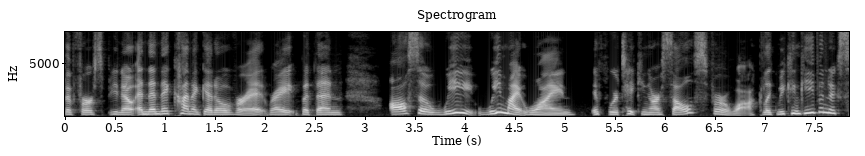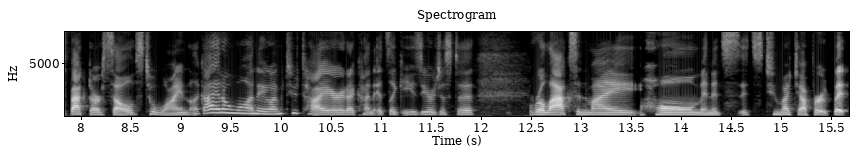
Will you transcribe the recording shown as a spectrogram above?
the first, you know, and then they kind of get over it, right? But then also we we might whine if we're taking ourselves for a walk. Like we can even expect ourselves to whine. Like I don't want to. I'm too tired. I kind of it's like easier just to relax in my home and it's it's too much effort. But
